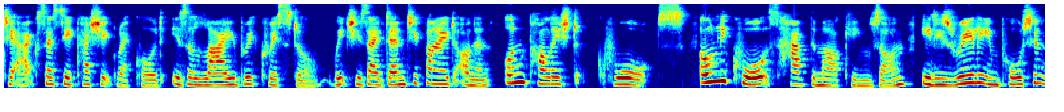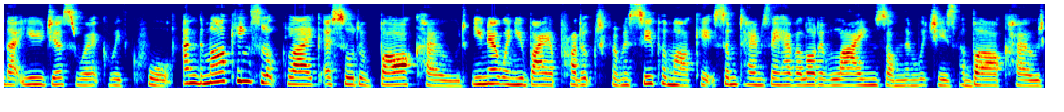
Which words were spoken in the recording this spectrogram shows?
to access the Akashic record is a library crystal, which is identified on an unpolished quartz. Only quartz have the markings on. It is really important that you just work with quartz. And the markings look like a sort of barcode. You know, when you buy a product from a supermarket, sometimes they have a lot of lines on them, which is a barcode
